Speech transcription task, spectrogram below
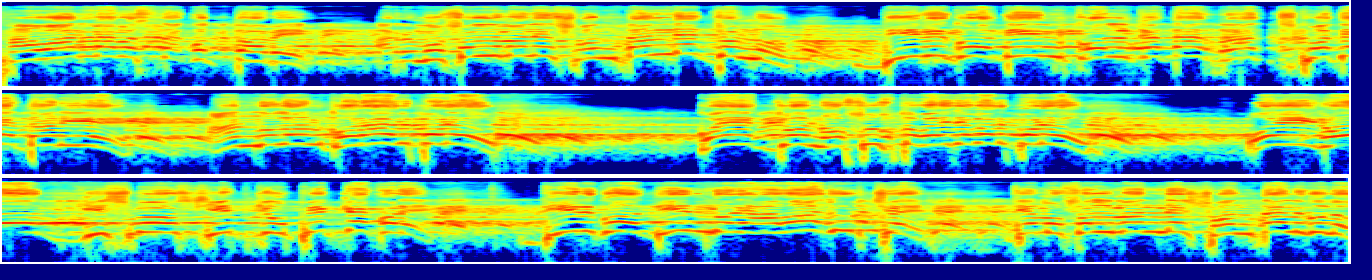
খাওয়ার ব্যবস্থা করতে হবে। আর মুসলমানের সন্তানদের জন্য দীর্ঘদিন কলকাতার রাজপথে দাঁড়িয়ে আন্দোলন করার পরেও, কয়েকজন অসুস্থ হয়ে যাবার পরেও ওই রোদ, গ্রীষ্ম, শীতকে উপেক্ষা করে দীর্ঘদিন ধরে আওয়াজ উঠছে যে মুসলমানদের সন্তানগুলো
